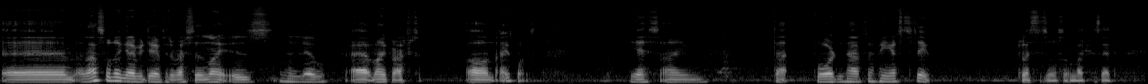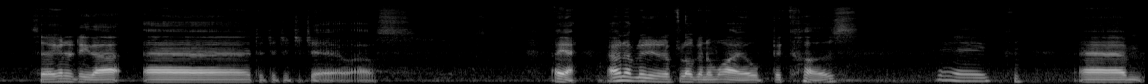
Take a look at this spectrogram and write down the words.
Um, and that's what I'm going to be doing for the rest of the night is hello uh, Minecraft on Xbox. Yes, I'm that bored and have nothing else to do. Plus, it's awesome, like I said. So I'm going to do that. Uh, what else? Oh yeah, I haven't uploaded a vlog in a while because, hey, um,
